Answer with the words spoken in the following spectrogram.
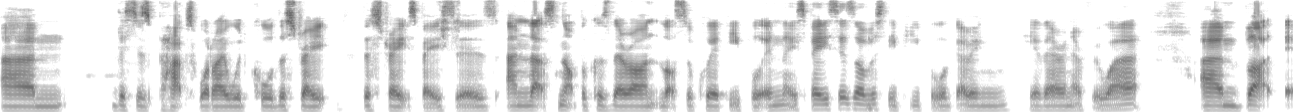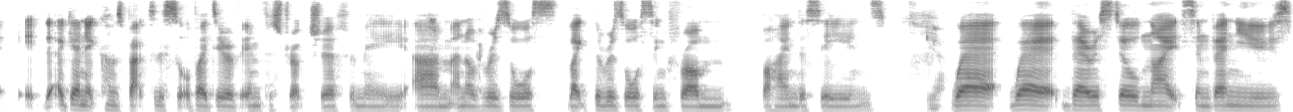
um this is perhaps what I would call the straight the straight spaces, and that's not because there aren't lots of queer people in those spaces. Obviously, people are going here, there, and everywhere. Um, but it, again, it comes back to this sort of idea of infrastructure for me, um, and of resource, like the resourcing from behind the scenes, Yeah. where where there are still nights and venues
